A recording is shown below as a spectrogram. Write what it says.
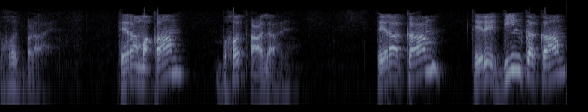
بہت بڑا ہے۔ تیرا مقام بہت اعلی ہے۔ تیرا کام، تیرے دین کا کام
